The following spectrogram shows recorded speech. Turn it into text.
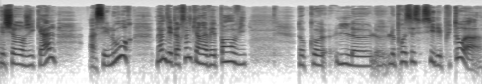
et chirurgical assez lourd, même des personnes qui n'en avaient pas envie. Donc euh, le, le, processus, il est plutôt à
